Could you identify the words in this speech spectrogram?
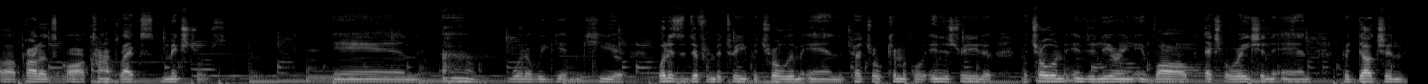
uh, products are complex mixtures. And what are we getting here? What is the difference between petroleum and the petrochemical industry? The petroleum engineering involved exploration and production,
